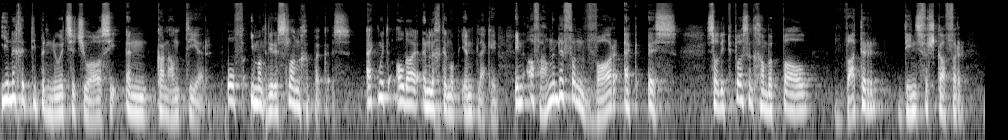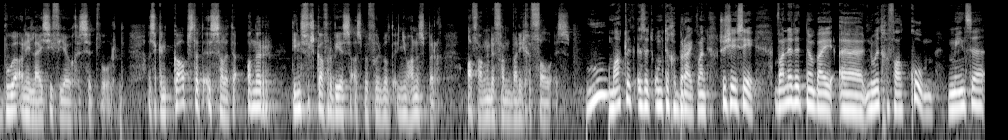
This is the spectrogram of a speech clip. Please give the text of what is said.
enige tipe noodsituasie in kan hanteer of iemand deur 'n slang gepik is. Ek moet al daai inligting op een plek hê en afhangende van waar ek is, sal die toepassing gaan bepaal watter diensverskaffer bo aan die lysie vir jou gesit word. As ek in Kaapstad is, sal dit 'n ander diensverskaffer wees as byvoorbeeld in Johannesburg afhangende van wat die geval is. Hoe maklik is dit om te gebruik want soos jy sê wanneer dit nou by 'n uh, noodgeval kom, mense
